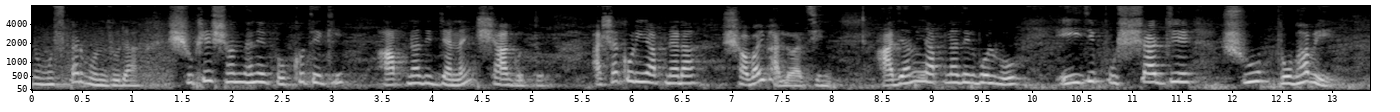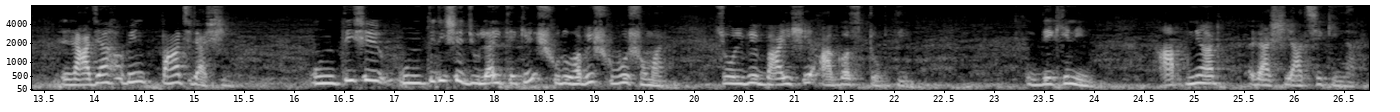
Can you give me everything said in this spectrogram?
নমস্কার বন্ধুরা, সুখের সন্ধানের পক্ষ থেকে আপনাদের জানাই স্বাগত। আশা করি আপনারা সবাই ভালো আছেন। আজ আমি আপনাদের বলব, এই যে পুষ্যার যে সুপ্রভাবে রাজা হবেন পাঁচ রাশি, উনত্রিশে উনত্রিশে জুলাই থেকে শুরু হবে শুভ সময়, চলবে বাইশে আগস্ট অবধি। দেখে নিন আপনার রাশি আছে কি না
